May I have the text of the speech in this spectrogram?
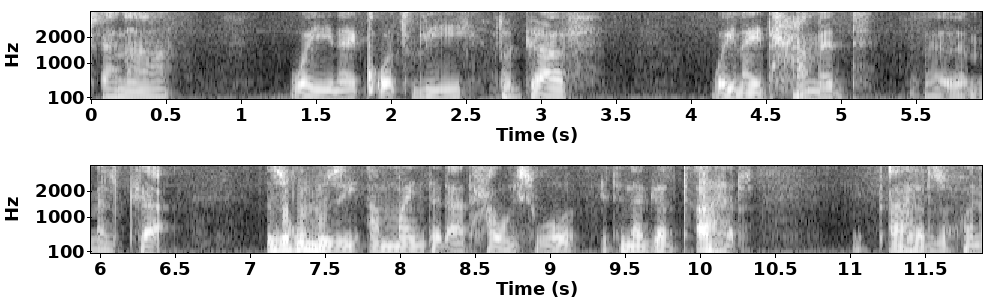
ጨና ወይ ናይ ቆፅሊ ርጋፍ ወይ ናይ ተሓመድ መልክዕ እዚ ኩሉ እዚ ኣብ ማይ እንተ ደኣ ተሓዊስዎ እቲ ነገር ጣህር ጣህር ዝኾነ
